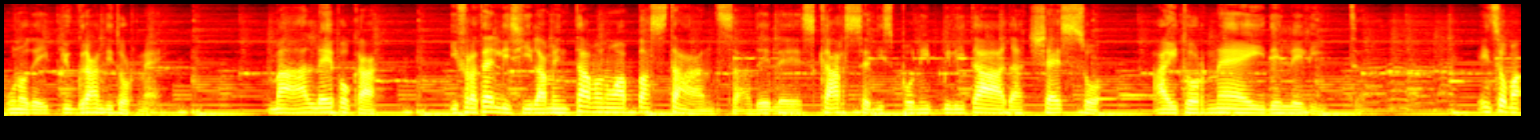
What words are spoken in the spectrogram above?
uno dei più grandi tornei. Ma all'epoca i fratelli si lamentavano abbastanza delle scarse disponibilità d'accesso ai tornei dell'elite. Insomma,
